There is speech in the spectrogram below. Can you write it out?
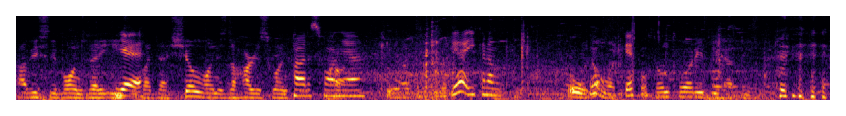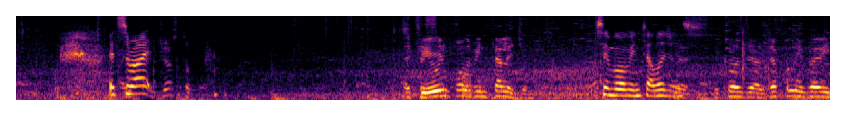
Obviously bone is very easy, Yeah. but the shell one is the hardest one. to Hardest one, carve. yeah. Yeah, you can have. Oh, don't worry. Careful. Don't worry, be happy. It's right. Adjustable. It's a symbol of intelligence. Symbol of intelligence. Yes, because they are definitely very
